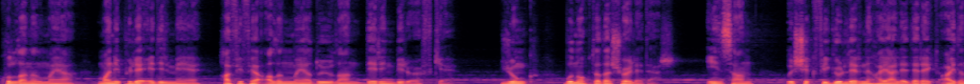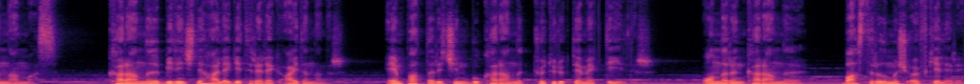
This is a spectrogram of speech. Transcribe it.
kullanılmaya, manipüle edilmeye, hafife alınmaya duyulan derin bir öfke. Jung bu noktada şöyle der. İnsan ışık figürlerini hayal ederek aydınlanmaz. Karanlığı bilinçli hale getirerek aydınlanır. Empatlar için bu karanlık kötülük demek değildir. Onların karanlığı, bastırılmış öfkeleri,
